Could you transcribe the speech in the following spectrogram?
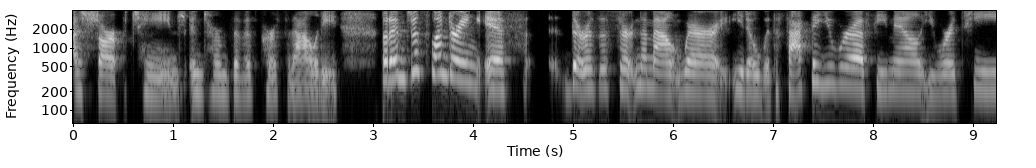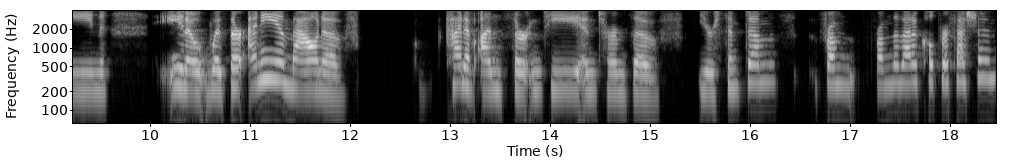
a sharp change in terms of his personality. But I'm just wondering if there is a certain amount where, you know, with the fact that you were a female, you were a teen, you know, was there any amount of kind of uncertainty in terms of your symptoms from from the medical profession?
